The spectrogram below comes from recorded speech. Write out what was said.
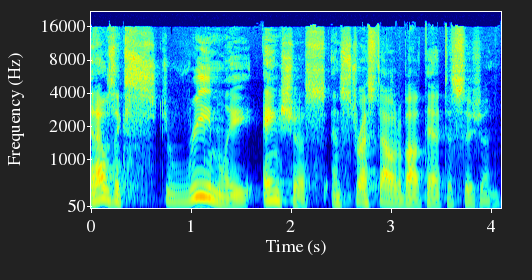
And I was extremely anxious and stressed out about that decision.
